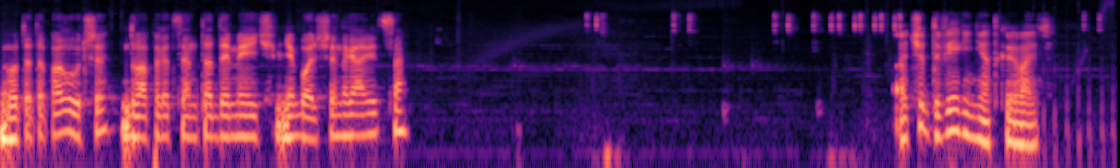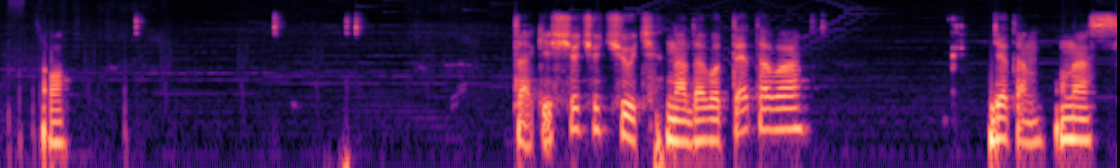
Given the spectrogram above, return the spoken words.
Вот это получше. 2% damage мне больше нравится. А чё двери не открываются? О. Так, еще чуть-чуть. Надо вот этого. Где там у нас...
